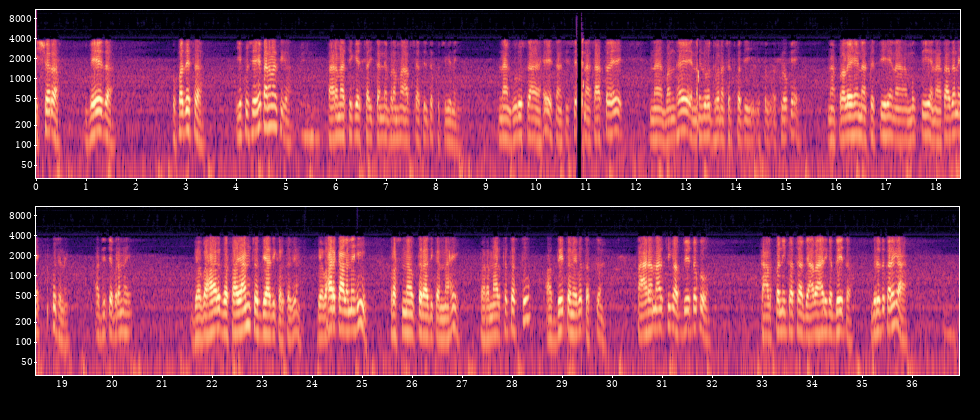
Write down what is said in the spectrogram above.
ईश्वर, वेद, उपदेश, ये कुछ है पारमार्थिक। पारमार्थिक चैतन्य ब्रह्म आपसे अतिरिक्त कुछ भी नहीं। न गुरु है, न शिष्य, न शास्त्र है, न बंध है, न निरोध हो, न चतपति श्लोक है। न प्रलय है, न सृष्टि है, न मुक्ति है, न साधन है, कुछ नहीं। अद्वितीय ब्रह्म है। व्यवहार दशायाम चौद्यादि कर्तव्य। व्यवहार काल में ही प्रश्न उत्तर आदि करना है। परमार्थ तस्तु, अद्वैतमेव तत्व पारमार्थिक अद्वैत को काल्पनिक अथवा व्यावहारिक द्वैत विरोध करेगा?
